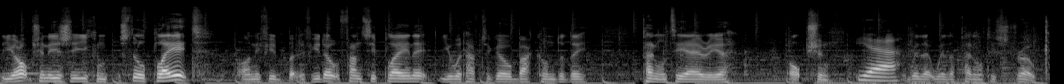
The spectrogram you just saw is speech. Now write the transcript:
your option is you can still play it, and if you but if you don't fancy playing it, you would have to go back under the penalty area option Yeah. with a with a penalty stroke.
